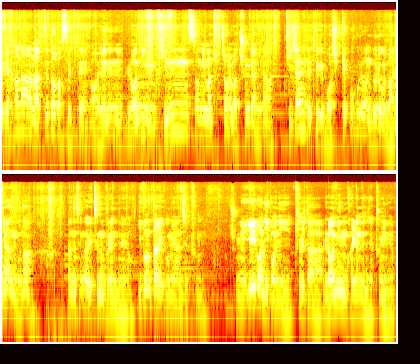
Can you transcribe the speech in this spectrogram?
되게 하나하나 뜯어봤을 때 와, 얘네는 러닝 기능성에만 초점을 맞춘 게 아니라 디자인을 되게 멋있게 뽑으려는 노력을 많이 하는구나 라는 생각이 드는 브랜드예요. 이번 달에 구매한 제품 중에 1번, 2번이 둘 다 러닝 관련된 제품이네요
